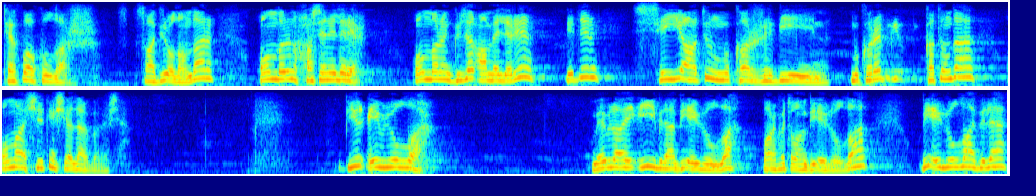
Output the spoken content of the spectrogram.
tekva kullar sabir olanlar onların haseneleri onların güzel amelleri nedir? Seyyatül mukarrebin. Mukarreb katında onlar çirkin şeyler böyle şey. Bir evlullah Mevla'yı iyi bilen bir evlullah marifet olan bir evlullah bir evlullah bile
